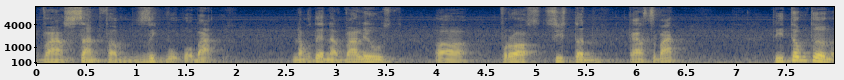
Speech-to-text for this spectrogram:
và sản phẩm dịch vụ của bạn. Nó có tên là value ờ, uh, persistent canvas thì thông thường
